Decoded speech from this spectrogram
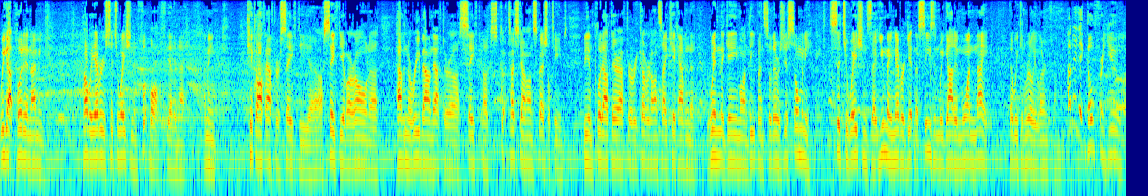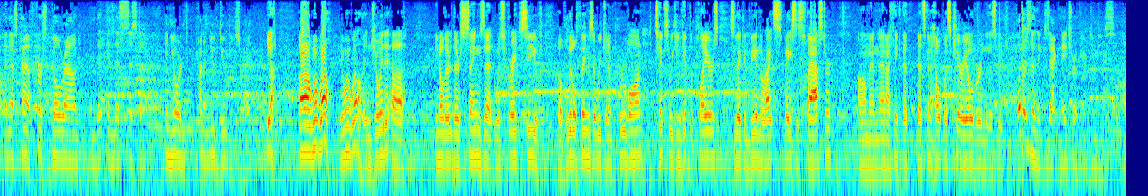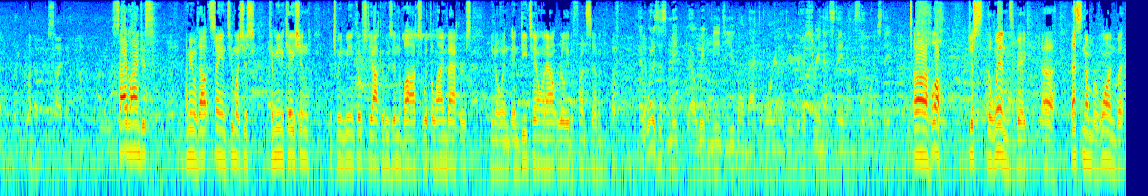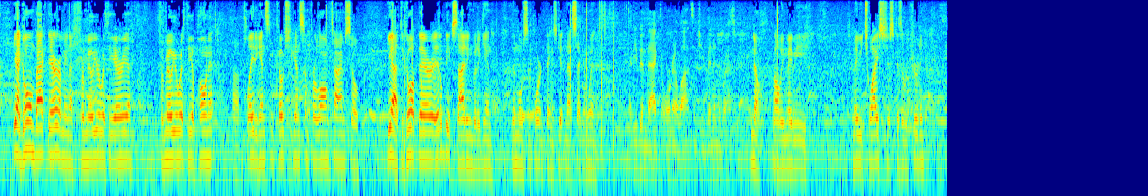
We got put in. I mean, probably every situation in football the other night. I mean, kickoff after a safety, uh, a safety of our own, uh, having to rebound after a safe a touchdown on special teams, being put out there after a recovered onside kick, having to win the game on defense. So there was just so many situations that you may never get in a season. We got in one night that we can really learn from. How did it go for you in this kind of first go round in, the, in this system, in your kind of new duties, right? Yeah, uh, went well. It went well. Enjoyed it. Uh, you know, there, there's things that was great to see of, of little things that we can improve on, tips we can give the players so they can be in the right spaces faster. Um, and, and I think that that's going to help us carry over into this week. What is the exact nature of your duties on, on the sideline? Sideline, just, I mean, without saying too much, just communication between me and Coach Diaco, who's in the box with the linebackers, you know, and, and detailing out really the front seven. And Yep. what does this meek, uh, week mean to you going back to Oregon, uh, your, your history in that state and obviously at Oregon State? Uh, well, just the wind's big. Uh, that's number one. But yeah, going back there, I mean, I'm familiar with the area, familiar with the opponent, uh, played against them, coached against them for a long time. So yeah, to go up there, it'll be exciting. But again, the most important thing is getting that second win. Have you been back to Oregon a lot since you've been in Nebraska? No, probably maybe maybe twice just because of recruiting.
